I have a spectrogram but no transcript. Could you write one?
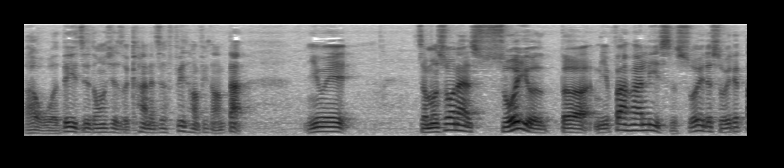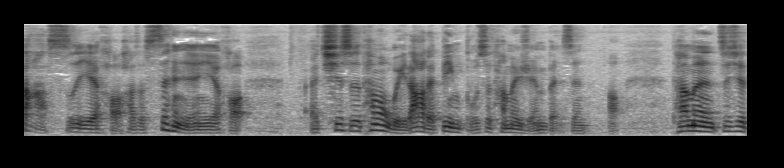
啊，我对这东西是看的是非常非常淡。因为怎么说呢？所有的你翻翻历史，所有的所谓的大师也好，还是圣人也好，呃，其实他们伟大的并不是他们人本身啊，他们这些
